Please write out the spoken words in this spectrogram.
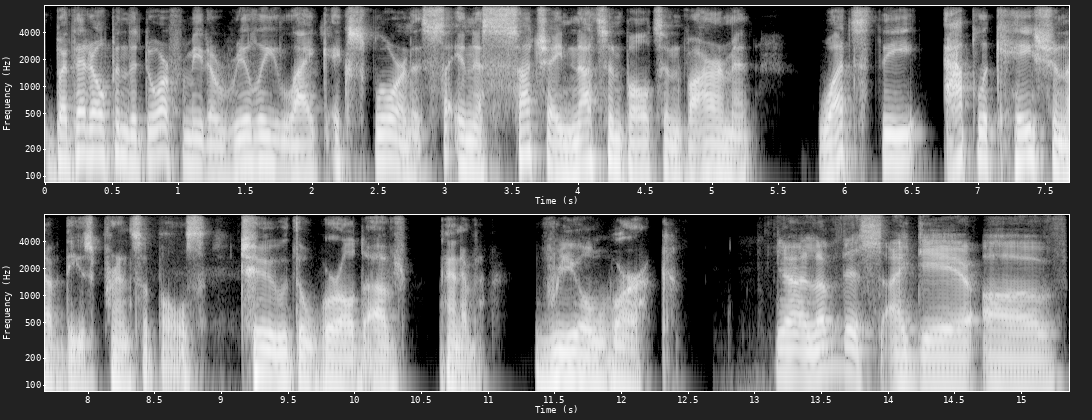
but that opened the door for me to really like explore in, a, in a, such a nuts and bolts environment. What's the application of these principles to the world of kind of real work? You know, I love this idea of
